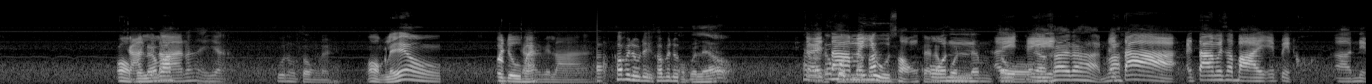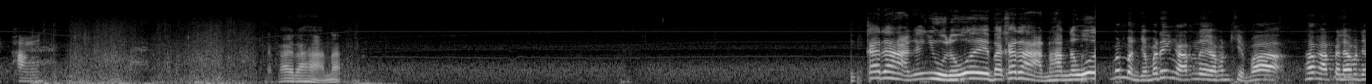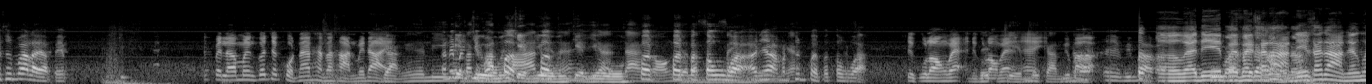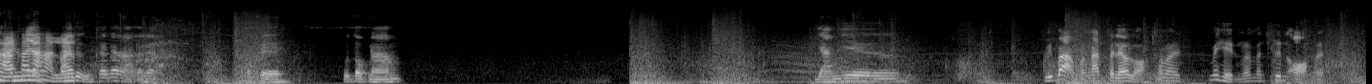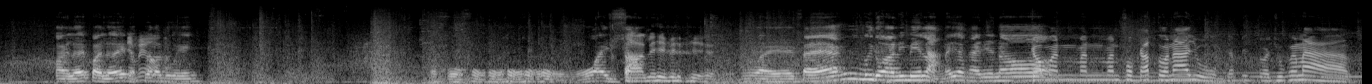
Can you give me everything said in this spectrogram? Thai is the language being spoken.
ออกไปแล้วปะนะไอ้เหี้ยพูดตรงๆเลยออกแล้ว ไปดูไหมการเวลา เข้าไปดูดิเข้าไปดู ออกไปแล้ว ไอ้ต้าไม่อยู่สองแต่คละนคนเริ่มโต ไอ้ไอ้อยากค่ายทหารไอ้วะต้าไอ้ต้าไม่สบายไอ้เป็ดเอ่อเน็ตพังอยากค่ายทหารอะ ข้าทหารยังอยู่นะเว้ยไปข้าทหารทำนะเว้ยมันเหมือนยังไม่ได้งัดเลยอะมันเขียนว่าถ้างัดไปแล้วมันจะขึ้นว่าอะไรอะเป๊ป ไปแล้วมันก็จะกดหน้าธนาคารไม่ได้ อย่างเงินมีอันนี้มันตั้งเก็บอยู่ล้ามันเก็บอยู่ล้ามันเก็บอยู่ จ้างเปิดน้องเปิดดือนปลระตูอะแสอันเนี้ยมันขึ้นเปิดประตูอะเดี๋ยวกูลองแวะ เดี๋ยวกูลองแวะเล่นเกมให้ด้วยกันวิบากเอ้ยวิบากเออแวะดีไปไปข้าทหารดีข้าทหารยังไปทันค่ายเนี่ทยหารเลมาย ถึงค่ายทหารแล้วเนี่ย โอเค กูตกน้ำยังยืน วิบากมันงัดไปแล้วเหรอทำไมไม่เห็นว่ามันขึ้นออกเลยปล่อยเลยปล่อยเลยเดี๋เดี๋ยยววไม่ออกพวกเราดูเองโอ้โหโอ้โหโอ้โหโอ้โหไอ้สัตว์พี่ทีห่วยไอ้แฟงมึงดูอนิเมะหลังได้ยังไงเนี่ยน้องก็มันมันมันโฟกัสตัวหน้าอยู่ผมจะปิดตัวชุบข้างหน้า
